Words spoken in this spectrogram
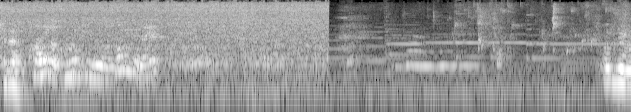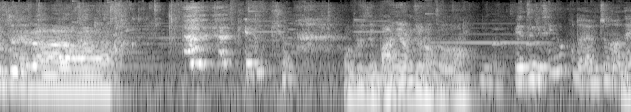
차려. 다리가 저렇게 보여 처음 보네 어제 운전해라. 개웃겨 어, 그래 많이 얌전하다. 응. 애들이 생각보다 얌전하네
